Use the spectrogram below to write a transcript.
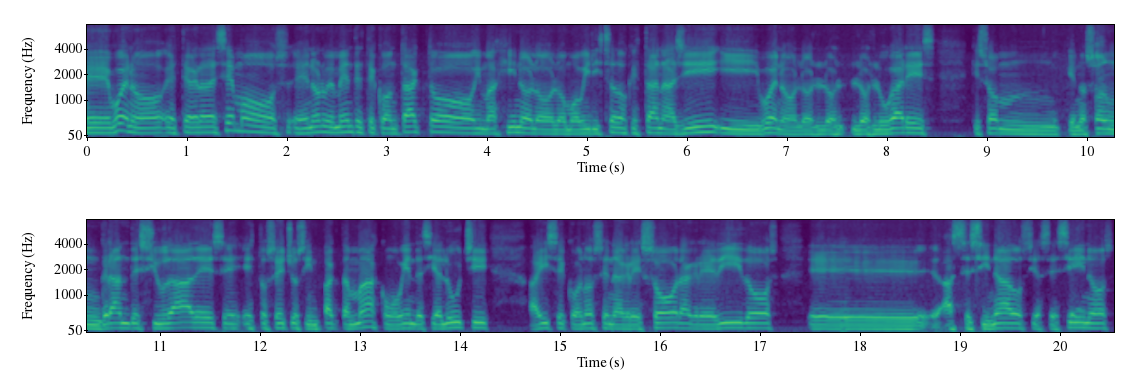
Eh, bueno, te este, agradecemos enormemente este contacto, imagino lo, movilizados que están allí y bueno, los, los lugares que, son, que no son grandes ciudades, eh, estos hechos impactan más, como bien decía Luchi, ahí se conocen agresor, agredidos, eh, asesinados y asesinos,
